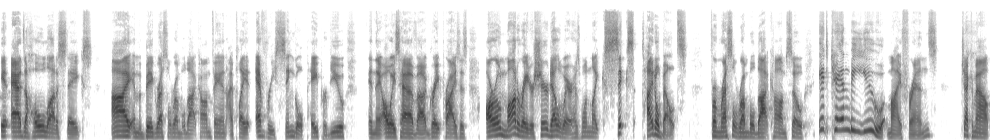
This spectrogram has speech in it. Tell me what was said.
it adds a whole lot of stakes. I am a big WrestleRumble.com fan. I play it every single pay per view, and they always have uh, great prizes. Our own moderator, Cher Delaware, has won like six title belts from WrestleRumble.com. So it can be you, my friends. Check them out,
